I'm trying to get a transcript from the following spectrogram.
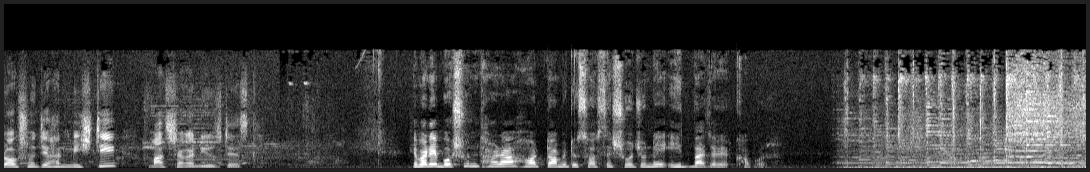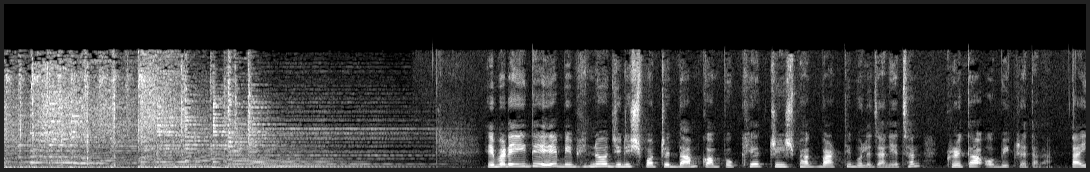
রওশন জাহান, মিষ্টি, মাছরাঙা নিউজ ডেস্ক। এবারে বসুন্ধরা হট টমেটো সসের সৌজন্যে ঈদ বাজারের খবর। এবারে ঈদে বিভিন্ন জিনিসপত্রের দাম কমপক্ষে ত্রিশ ভাগ বাড়তি বলে জানিয়েছেন ক্রেতা ও বিক্রেতারা। তাই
